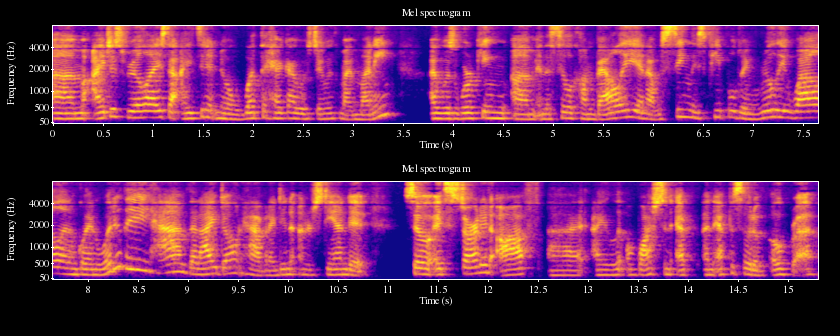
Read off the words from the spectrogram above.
um, I just realized that I didn't know what the heck I was doing with my money. I was working um, in the Silicon Valley and I was seeing these people doing really well. And I'm going, what do they have that I don't have? And I didn't understand it. So it started off, uh, I watched an, ep- an episode of Oprah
